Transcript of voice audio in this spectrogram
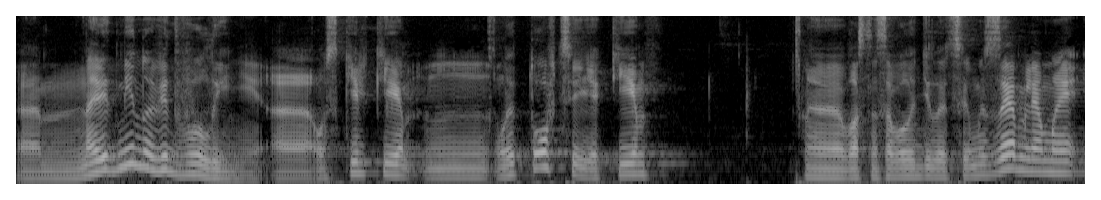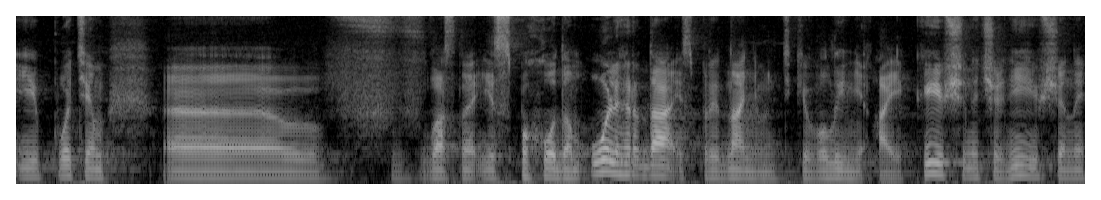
Е, на відміну від Волині, е, оскільки литовці, які е, власне заволоділи цими землями, і потім, власне, із походом Ольгерда, із приєднанням не тільки Волині, а й Київщини, Чернігівщини,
